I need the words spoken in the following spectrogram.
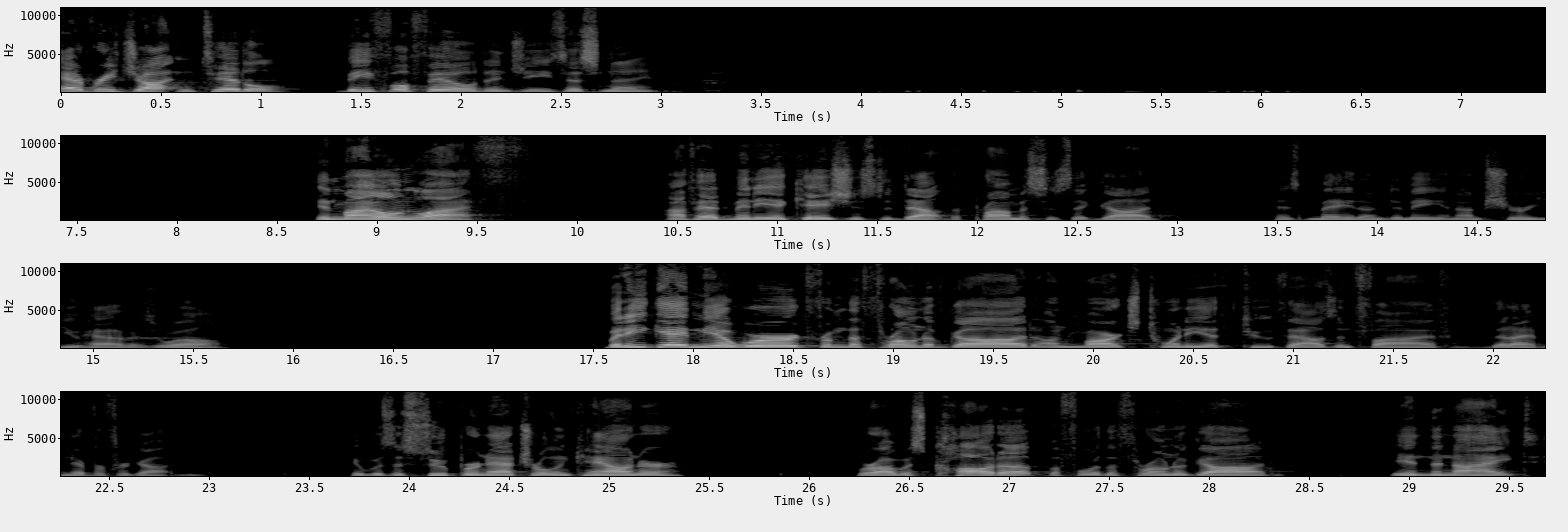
Every jot and tittle be fulfilled in Jesus' name. In my own life, I've had many occasions to doubt the promises that God has made unto me, and I'm sure you have as well. But he gave me a word from the throne of God on March 20th, 2005, that I have never forgotten. It was a supernatural encounter where I was caught up before the throne of God in the night,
